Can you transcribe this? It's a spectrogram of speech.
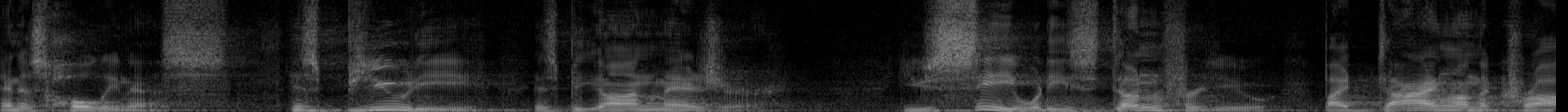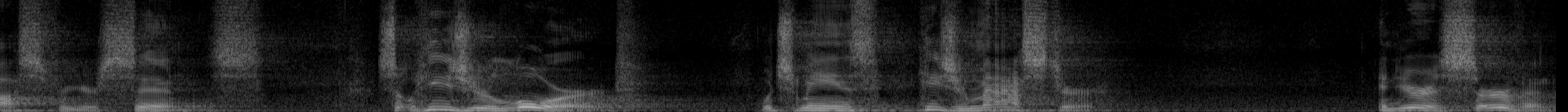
and his holiness. His beauty is beyond measure. You see what he's done for you by dying on the cross for your sins. So he's your Lord, which means he's your master, and you're his servant,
